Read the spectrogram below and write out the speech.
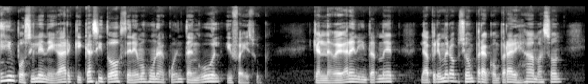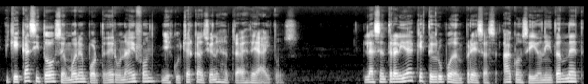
Es imposible negar que casi todos tenemos una cuenta en Google y Facebook, que al navegar en Internet la primera opción para comprar es Amazon y que casi todos se mueren por tener un iPhone y escuchar canciones a través de iTunes. La centralidad que este grupo de empresas ha conseguido en Internet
